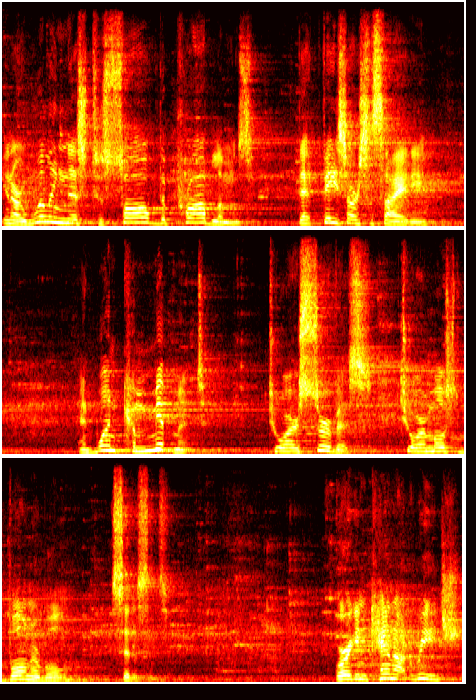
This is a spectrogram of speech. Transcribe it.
in our willingness to solve the problems that face our society, and one commitment to our service to our most vulnerable citizens. Oregon cannot reach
